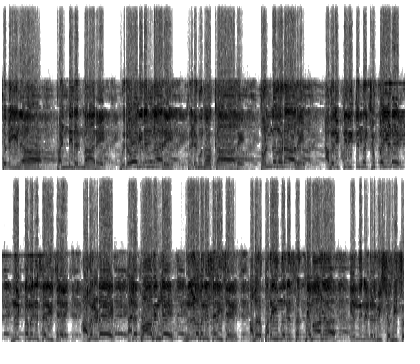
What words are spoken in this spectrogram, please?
സബീല. പണ്ഡിതന്മാരെ പുരോഹിതന്മാരെ തെളിവ് നോക്കാതെ തൊണ്ട തൊടാതെ അവരിട്ടിരിക്കുന്ന ജുബയുടെ നീട്ടമനുസരിച്ച് അവരുടെ തലപ്പാവിന്റെ നീളമനുസരിച്ച് അവർ പറയുന്നത് സത്യമാണ് എന്ന് ഞങ്ങൾ വിശ്വസിച്ചു.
